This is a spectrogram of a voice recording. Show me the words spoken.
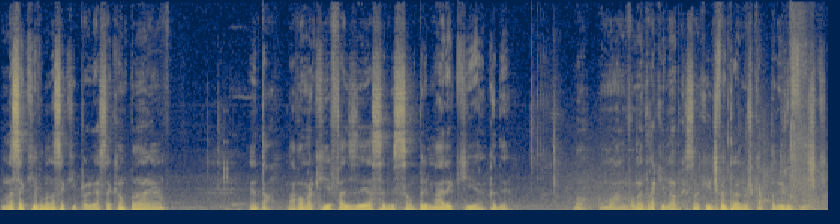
Vamos nessa aqui, vamos nessa aqui, progresso da campanha. Então, nós vamos aqui fazer essa missão primária aqui, ó. Cadê? Bom, vamos lá, não vamos entrar aqui não, porque senão aqui a gente vai entrar nos capangas do Fisk.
